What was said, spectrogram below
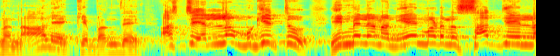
ನನ್ನ ಆಲಯಕ್ಕೆ ಬಂದೆ. ಅಷ್ಟೇ ಎಲ್ಲ ಮುಗೀತು. ಇನ್ಮೇಲೆ ನಾನು ಏನು ಮಾಡಲು ಸಾಧ್ಯ ಇಲ್ಲ.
